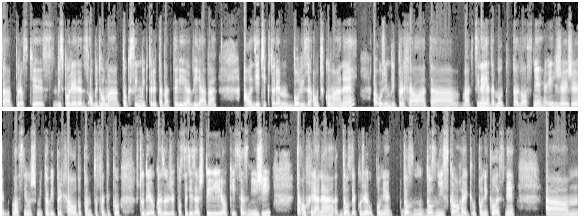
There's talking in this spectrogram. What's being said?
sa proste vysporiadať s obidvoma toxínmi, ktoré tá baktéria vyrába, ale deti, ktoré boli zaočkované a už im vyprchala tá vakcína, jak môj prípad vlastne, hej, že, že vlastne už mi to vyprchalo, lebo tam to fakt ako štúdie ukazujú, že v podstate za 4 roky sa zníži tá ochrana dosť akože úplne, dosť, dosť nízko, hej, úplne klesne. Um,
